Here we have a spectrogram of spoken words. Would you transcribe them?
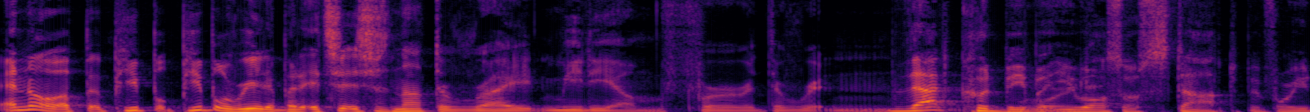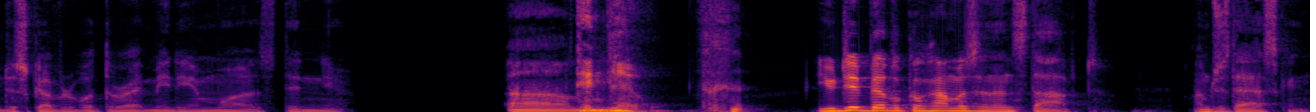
And no, people people read it, but it's it's just not the right medium for the written. that could be, but you also stopped before you discovered what the right medium was, didn't you? Um, Didn't you? you did biblical convos and then stopped. I'm just asking.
